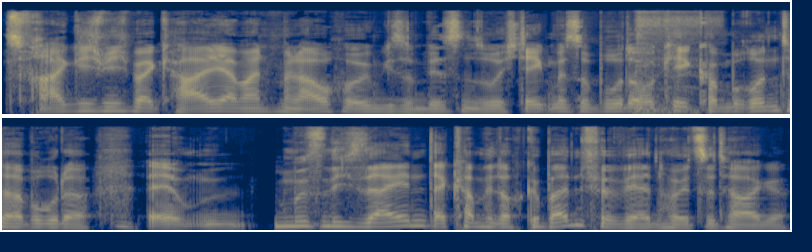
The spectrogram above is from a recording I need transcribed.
Das frage ich mich bei Karl ja manchmal auch irgendwie so ein bisschen so. Ich denke mir so, Bruder, okay, komm runter, Bruder. Äh, muss nicht sein, da kann man doch gebannt für werden heutzutage.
